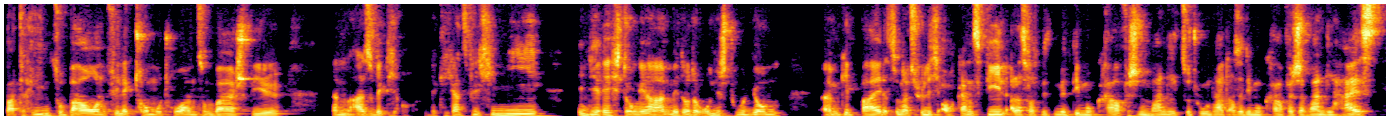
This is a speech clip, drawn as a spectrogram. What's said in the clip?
Batterien zu bauen, für Elektromotoren zum Beispiel. Ähm, also wirklich auch wirklich ganz viel Chemie in die Richtung, ja, mit oder ohne Studium ähm, geht beides und natürlich auch ganz viel, alles was mit, mit demografischem Wandel zu tun hat. Also demografischer Wandel heißt,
